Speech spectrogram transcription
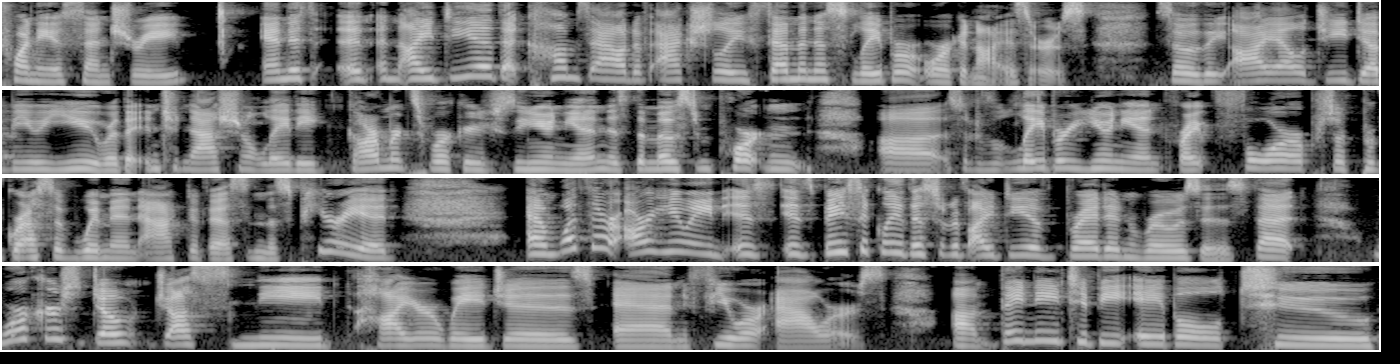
20th century and it's an, idea that comes out of actually feminist labor organizers. So the ILGWU, or the International Lady Garments Workers Union, is the most important uh, sort of labor union, right, for sort of progressive women activists in this period. And what they're arguing is is basically this sort of idea of bread and roses that workers don't just need higher wages and fewer hours. Um, they need to be able to, you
